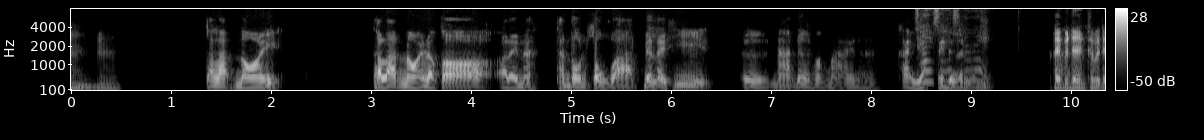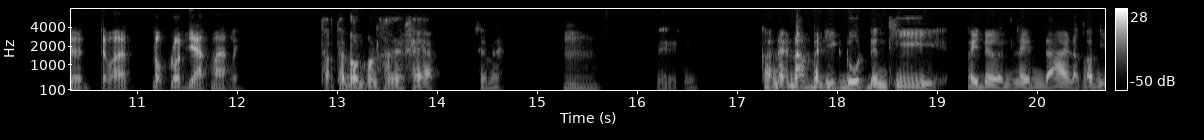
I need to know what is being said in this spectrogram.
อืมตลาดน้อย ตลาดน้อยแล้วก็อะไรนะถนนทรงวาดเป็นอะไรที่ เออน่าเดินมากๆเลยนะใครอยาใช่กไปใช่เดินใช่อะไรเงี้ยเคยไปเดินเคยไปเดิน แต่ว่าหลบรถยากมากเลยถถนนค่อนข้างจะแคบ ใช่ไหมอืมเออก็แนะนำเป็นอีกรูทหนึ่งที่ไปเดินเล่นได้ แล้วก็มี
